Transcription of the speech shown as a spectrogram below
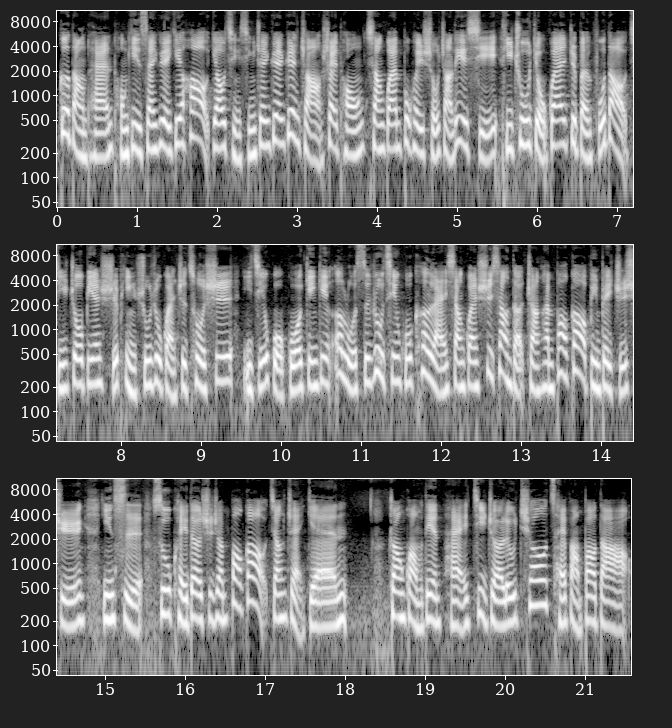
各党团同意三月一号邀请行政院院长率同相关部会首长列席，提出有关日本福岛及周边食品输入管制措施，以及我国因应俄罗斯入侵乌克兰相关事项的专案报告，并被质询。因此，苏奎的施政报告将展延。中央广播电台记者刘秋采访报道。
